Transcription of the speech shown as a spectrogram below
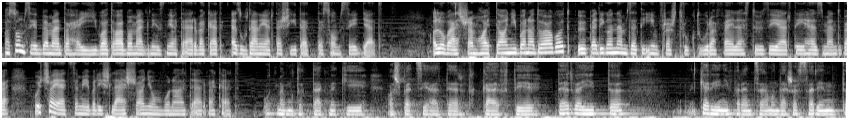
A szomszéd bement a helyi hivatalba megnézni a terveket, ezután értesítette szomszédját. A lovász sem hagyta annyiban a dolgot, ő pedig a Nemzeti Infrastruktúra Fejlesztő ZRT-hez ment be, hogy saját szemével is lássa a nyomvonal terveket. Ott megmutatták neki a speciálterv Kft. terveit. Kerényi Ferenc elmondása szerint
